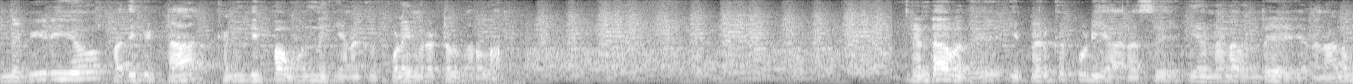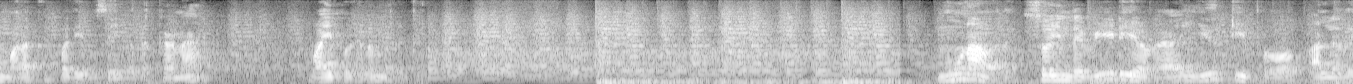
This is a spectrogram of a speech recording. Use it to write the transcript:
இந்த வீடியோ பதிவிட்டால் கண்டிப்பாக ஒன்று எனக்கு கொலை மிரட்டல் வரலாம். ரெண்டாவது இப்போ இருக்கக்கூடிய அரசு என் மேலே வந்து எதனாலும் வழக்கு பதிவு செய்வதற்கான வாய்ப்புகளும் இருக்கு. மூணாவது ஸோ இந்த வீடியோவை யூடியூப்போ அல்லது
